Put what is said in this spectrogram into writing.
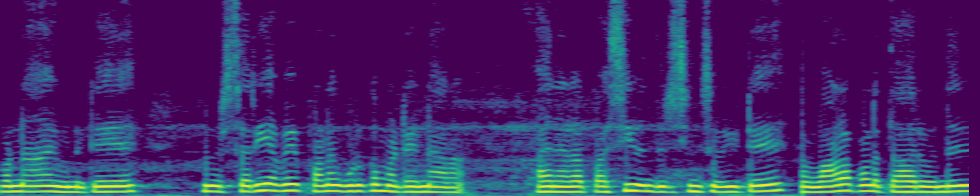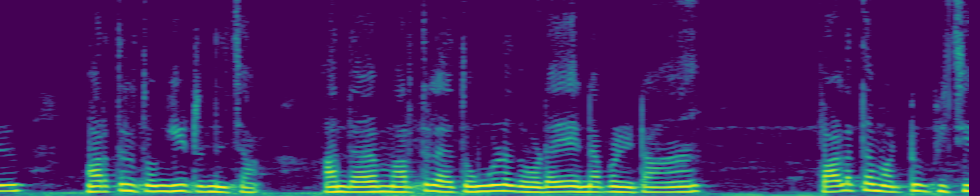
பண்ணான் இவனுக்கு இவர் சரியாகவே பணம் கொடுக்க மாட்டேன்னாராம். அதனால் பசி வந்துருச்சுன்னு சொல்லிட்டு வாழைப்பழத்தாறு வந்து மரத்தில் தொங்கிட்டு இருந்துச்சான் அந்த மரத்தில் தொங்குனதோட என்ன பண்ணிட்டான்? பழத்தை மட்டும் பிச்சு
